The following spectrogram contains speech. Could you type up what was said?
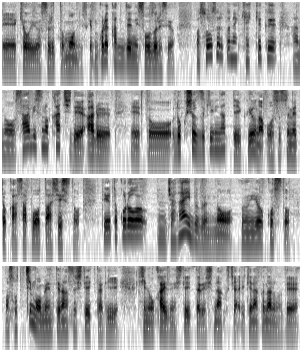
えー、共有をすると思うんですけどこれは完全に想像ですよ、まあ、そうするとね結局あのサービスの価値である、えーと、読書好きになっていくようなおすすめとかサポートアシストっていうところじゃない部分の運用コスト、まあ、そっちもメンテナンスしていったり機能改善していったりしなくちゃいけなくなるので、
